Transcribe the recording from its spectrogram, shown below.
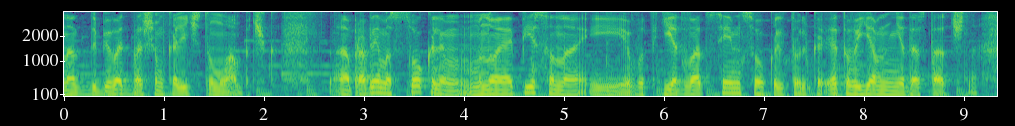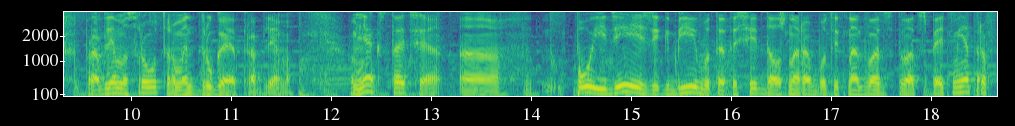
надо добивать большим количеством лампочек. А проблема с цоколем мной описана, и вот E27 цоколь только этого явно недостаточно. Проблема с роутером – это другая проблема. У меня, кстати, э, по идее ZigBee вот эта сеть должна работать на 20-25 метров.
